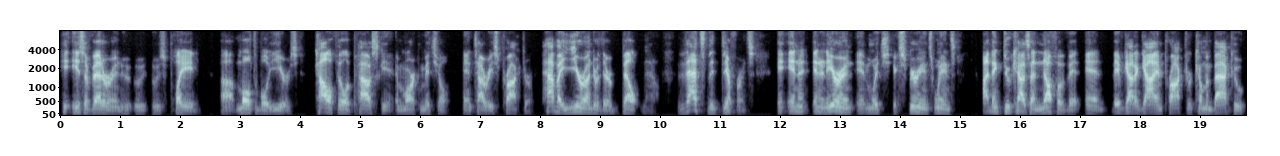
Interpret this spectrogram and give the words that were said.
he, he's a veteran who, who, who's played uh, multiple years. Kyle Filipowski and Mark Mitchell and Tyrese Proctor have a year under their belt now. That's the difference in in, in an era in, in which experience wins. I think Duke has enough of it, and they've got a guy in Proctor coming back who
